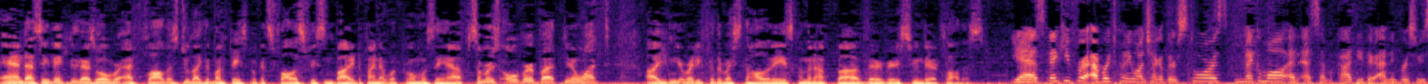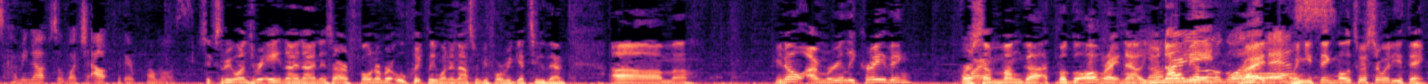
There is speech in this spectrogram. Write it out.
And uh, saying thank you to the guys over at Flawless. Do like them on Facebook. It's Flawless Face and Body to find out what promos they have. Summer's over, but you know what? Uh, you can get ready for the rest of the holidays coming up uh, very, very soon there at Flawless. Yes, thank you for Ever 21. Check out their stores, Mega Mall and SM Makati. Their anniversary is coming up, so watch out for their promos. 631-0899 is our phone number. Oh, quickly, one announcement before we get to them. Um, you know, I'm really craving for, some manga at bagoong right now. You know me, right? When you think Mo Twister, what do you think?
